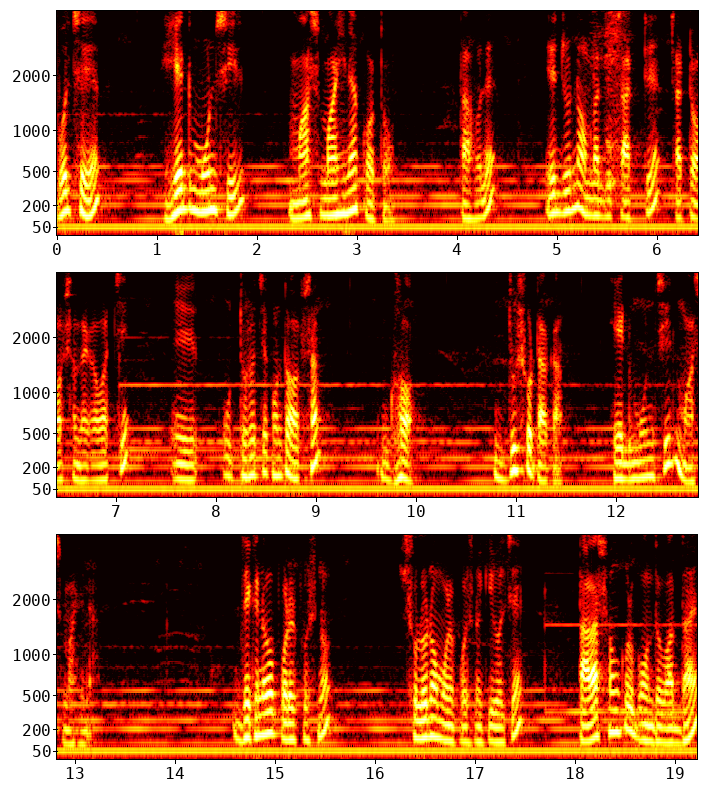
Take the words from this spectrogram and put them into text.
বলছে, হেড মুন্সির মাস মাহিনা কত? তাহলে এর জন্য আমরা যে চারটে চারটে অপশান দেখা পাচ্ছি, এর উত্তর হচ্ছে কোনটা? অপশান ঘ। দুশো টাকা হেড মুন্সির মাস মাহিনা। দেখে নেব পরের প্রশ্ন। ষোলো নম্বরের প্রশ্ন কি বলছে? তারাশঙ্কর বন্দ্যোপাধ্যায়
